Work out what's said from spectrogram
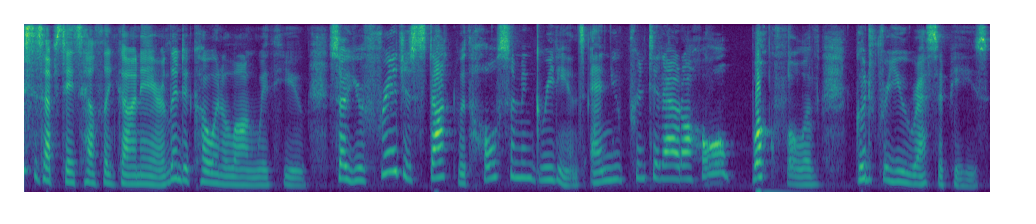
This is Upstate's HealthLink on Air. Linda Cohen along with you. So your fridge is stocked with wholesome ingredients and you printed out a whole book full of good for you recipes.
